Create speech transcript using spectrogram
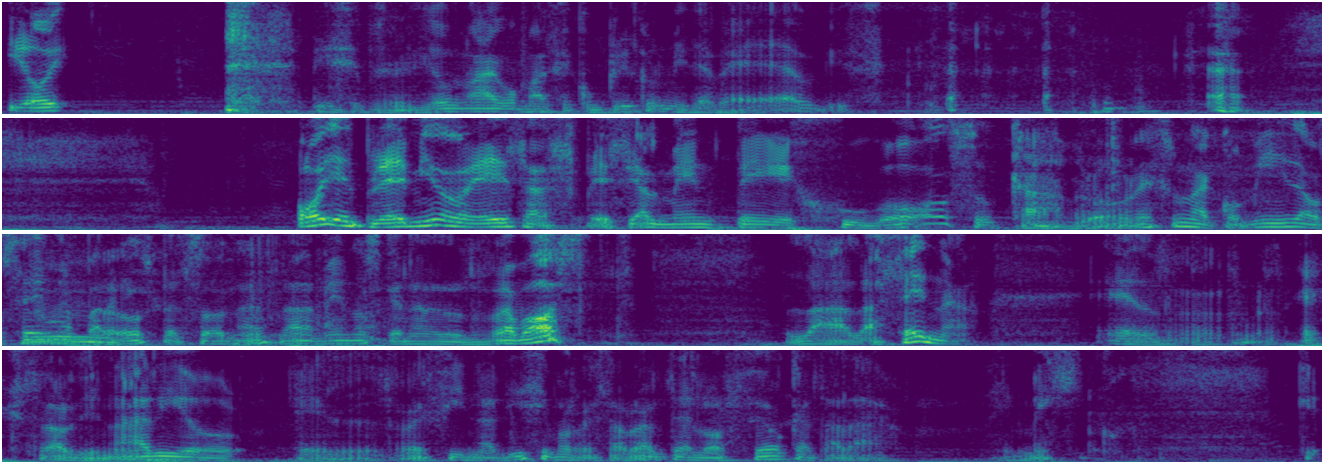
Y hoy, dice, pues yo no hago más que cumplir con mi deber, dice. Hoy el premio es especialmente jugoso, cabrón. Es una comida o cena para dos personas, nada menos que en el Rebost, la, la cena, el extraordinario, el refinadísimo restaurante del Orfeo Catalá en México, que,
